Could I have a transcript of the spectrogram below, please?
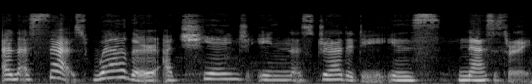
and assess whether a change in strategy is necessary.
